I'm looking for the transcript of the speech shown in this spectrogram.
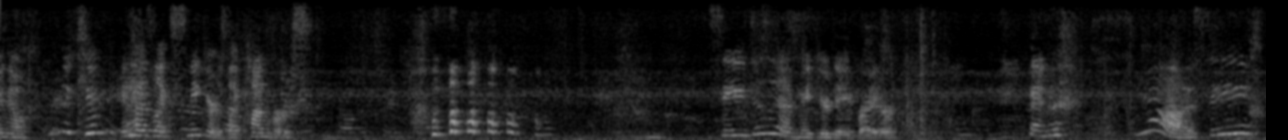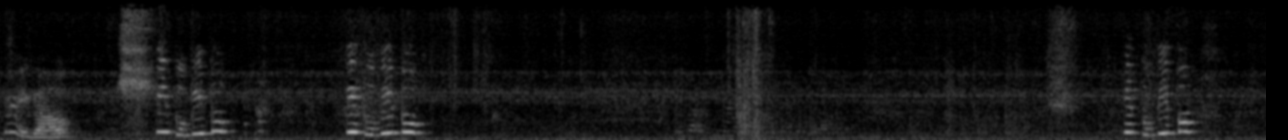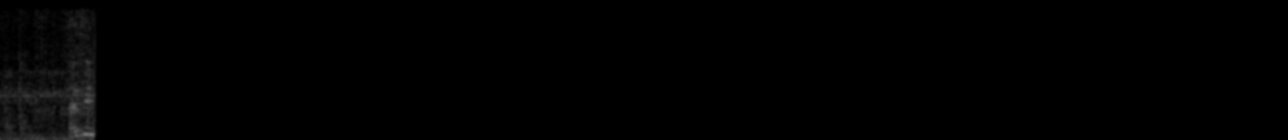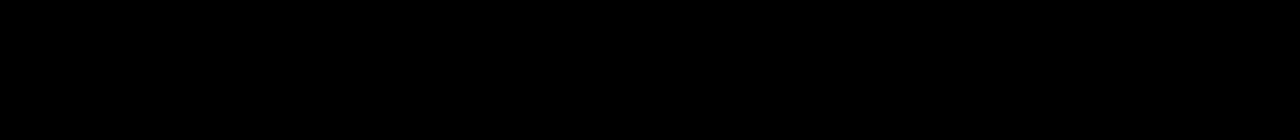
I know. Isn't it cute? It has like sneakers, like Converse. see, doesn't that make your day brighter? Yeah, see? There you go. Beep boop, beep boop. Beep boop, beep boop.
